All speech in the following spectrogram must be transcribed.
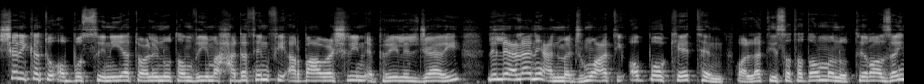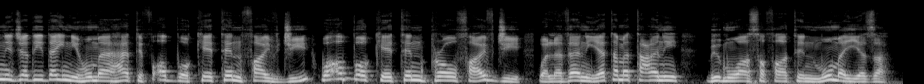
شركة أوبو الصينية تعلن تنظيم حدث في 24 إبريل الجاري للإعلان عن مجموعة أوبو K 10 والتي ستتضمن طرازين جديدين هما هاتف أوبو K 10 5G وأوبو K 10 Pro 5G واللذان يتمتعان بمواصفات مميزة.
